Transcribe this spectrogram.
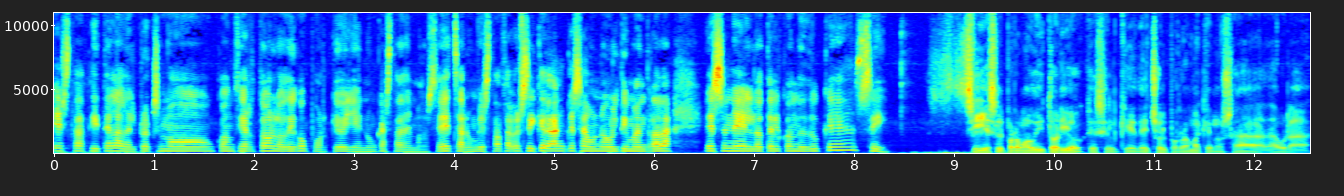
Esta cita, la del próximo concierto, lo digo porque, oye, nunca está de más, ¿eh? echar un vistazo a ver si quedan que sea una última entrada. ¿Es en el Hotel Conde Duque? Sí. Sí, es el programa auditorio, que es el que, de hecho, el programa que nos ha dado la,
